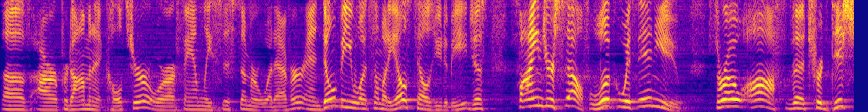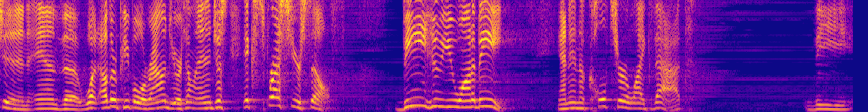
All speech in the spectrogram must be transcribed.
of our predominant culture or our family system or whatever. And don't be what somebody else tells you to be. Just find yourself, look within you, throw off the tradition and the, what other people around you are telling, and just express yourself. Be who you want to be. And in a culture like that, the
